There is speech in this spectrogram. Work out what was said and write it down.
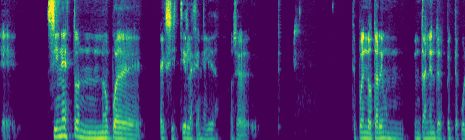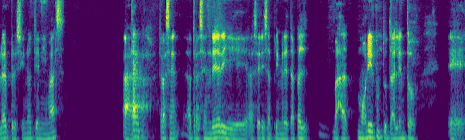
Eh, sin esto no puede existir la genialidad. O sea, te pueden dotar de un, talento espectacular, pero si no te animas a, a trascender y hacer esa primera etapa, vas a morir con tu talento eh,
